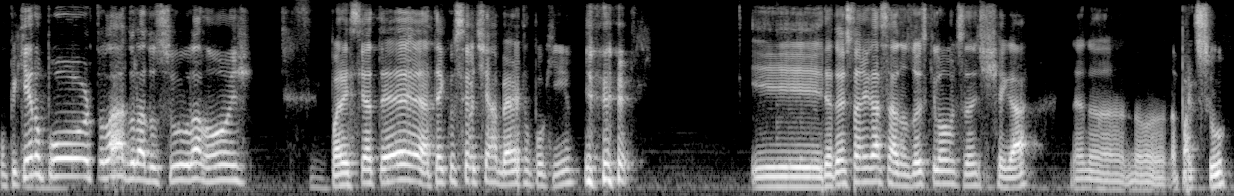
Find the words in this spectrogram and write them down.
um pequeno porto lá do lado sul, lá longe. Sim. Parecia até, até que o céu tinha aberto um pouquinho. e tem até uma história engraçada, uns dois quilômetros antes de chegar né, na, na, na, parte sul,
